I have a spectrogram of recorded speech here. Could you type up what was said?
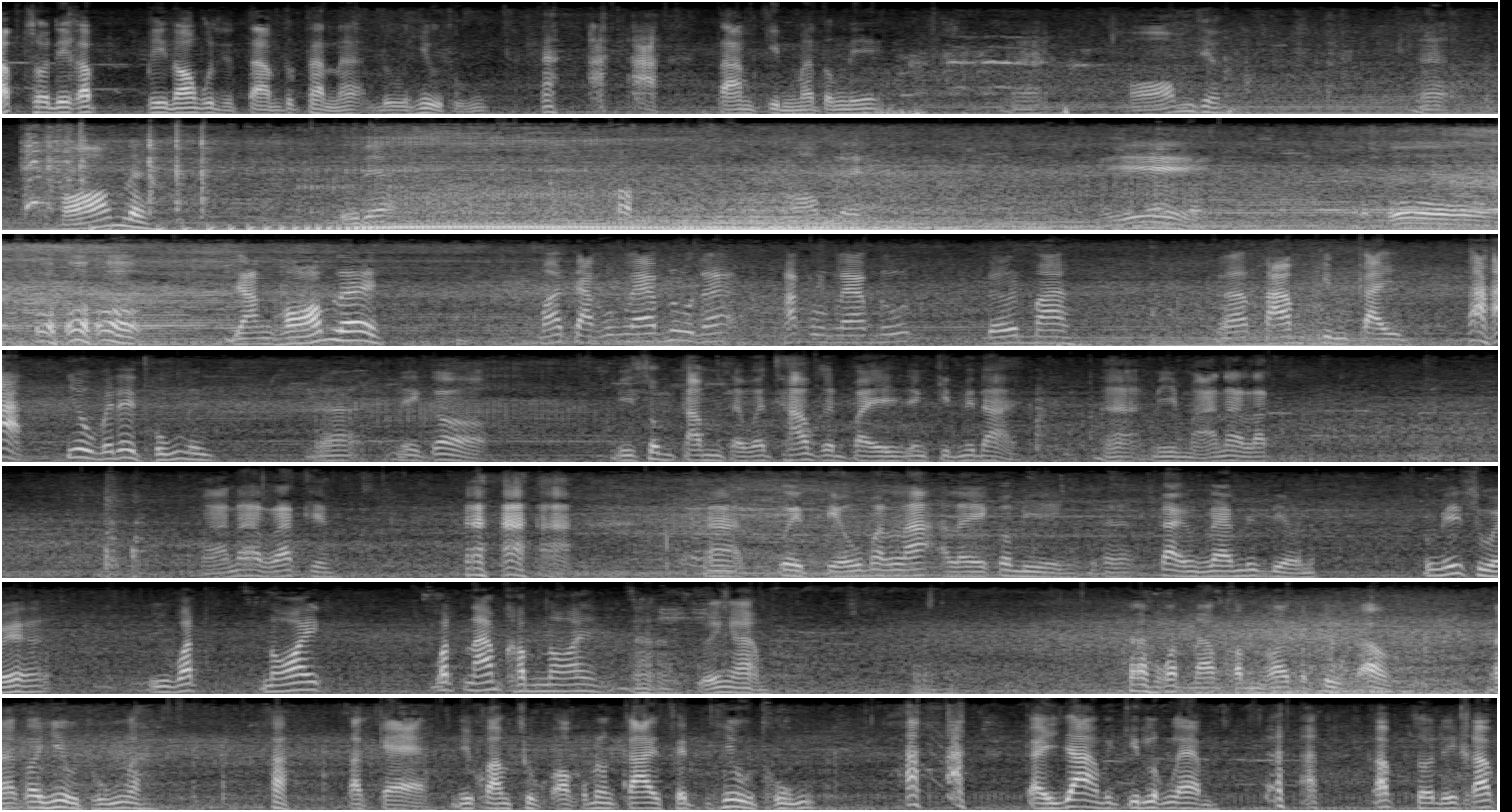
ครับ สวัสดีครับ พี่น้องผู้ติดตามทุกท่านนะดูหิ้วถุง ตามกลิ่นมาตรงนี้นะหอมเชียวนะหอมเลยดูเนี่ยหอมเลยนี่โอ้โหอย่างหอมเลย มาจากโรงแรมนู่นนะพักโรงแรมนู้นเดินมานะตามกลิ่นไก่ หิ้วไปได้ถุงหนึ่ง นะนี่ก็มีส้มตำแต่ว่าเช้าเกินไปยังกินไม่ได้นะฮะมีหมาน่ารัก หมาน่ารักเชียวนะก๋วยเตี๋ยวมะละอะไรก็มีใกล้โรงแรมนิดเดียวนะตรงนี้สวยมีวัดน้อย วัดน้ำคำน้อยสวยงามวัดน้ำคำน้อยประตูเข้าก็หิ้วถุงมาฮะ ตาแก่มีความสุขออกกำลังกายเสร็จหิ้วถุง ไก่ย่างไปกินโรงแรม ครับสวัสดีครับ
